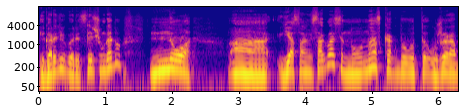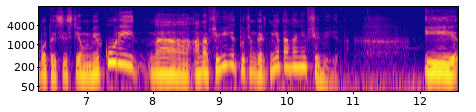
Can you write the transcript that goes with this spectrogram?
И Гордеев говорит, в следующем году, но а, я с вами согласен, но у нас как бы вот уже работает система Меркурий, а, она все видит, Путин говорит, нет, она не все видит. И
